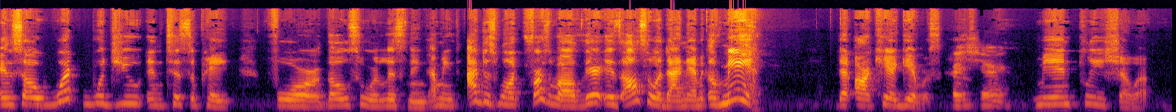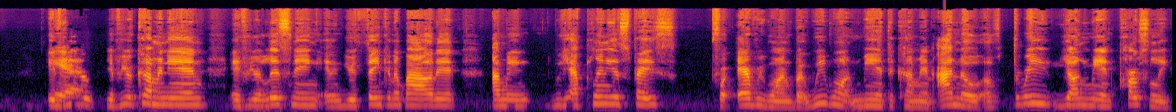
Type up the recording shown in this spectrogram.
And so, what would you anticipate for those who are listening? I mean, I just want, first of all, there is also a dynamic of men that are caregivers. For sure. Men, please show up if yeah. you're if you're coming in, if you're listening and you're thinking about it, I mean, we have plenty of space for everyone, but we want men to come in. I know of three young men personally.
